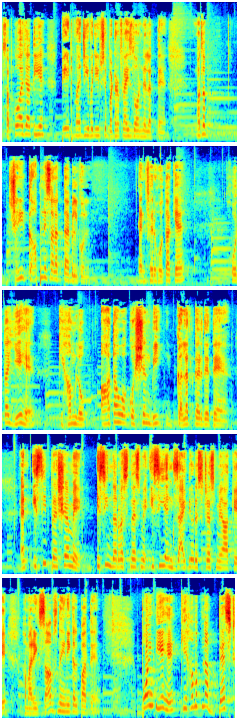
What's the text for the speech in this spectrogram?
सबको आ जाती है, पेट में अजीब अजीब से बटरफ्लाइज दौड़ने लगते हैं। मतलब शरीर कांपने सा लगता है बिल्कुल। एंड फिर होता क्या है? होता ये है कि हम लोग आता हुआ क्वेश्चन भी गलत कर देते हैं। एंड इसी प्रेशर में, इसी नर्वसनेस में, इसी एंग्जाइटी और स्ट्रेस में आके हमारे एग्ज़ाम्स नहीं निकल पाते हैं। पॉइंट ये है कि हम अपना बेस्ट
